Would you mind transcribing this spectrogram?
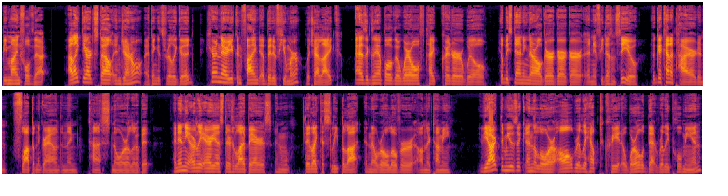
be mindful of that. I like the art style in general. I think it's really good. Here and there you can find a bit of humor, which I like. As example, the werewolf type critter will he'll be standing there all gur gur gur, and if he doesn't see you, he'll get kind of tired and flop on the ground and then kind of snore a little bit. And in the early areas, there's a lot of bears, and they like to sleep a lot, and they'll roll over on their tummy. The art, the music, and the lore all really help to create a world that really pull me in.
